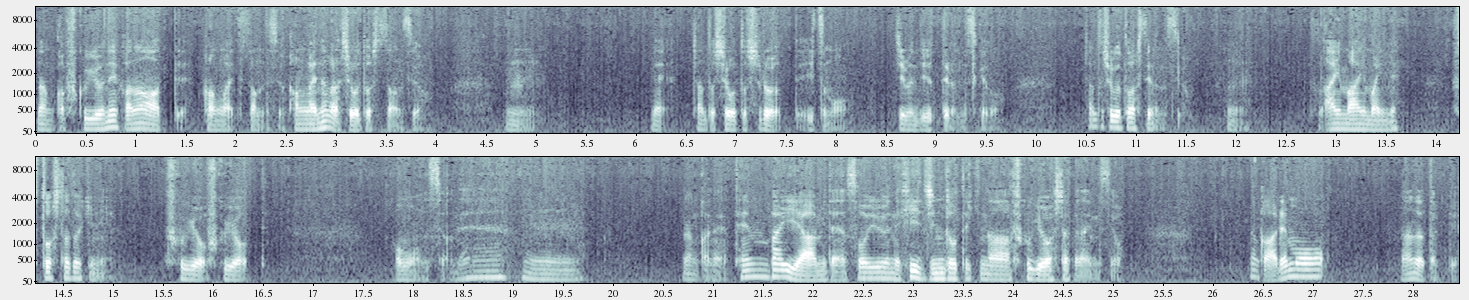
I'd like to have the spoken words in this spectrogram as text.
なんか副業ねえかなーって考えてたんですよ。考えながら仕事してたんですよ。うん。ね、ちゃんと仕事しろよっていつも自分で言ってるんですけど、ちゃんと仕事はしてるんですよ。うん。その合間合間にね、ふとした時に、副業、副業って思うんですよね。うん。なんかね、転売ヤーみたいなそういうね、非人道的な副業はしたくないんですよ。なんかあれも、なんだったっけ？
